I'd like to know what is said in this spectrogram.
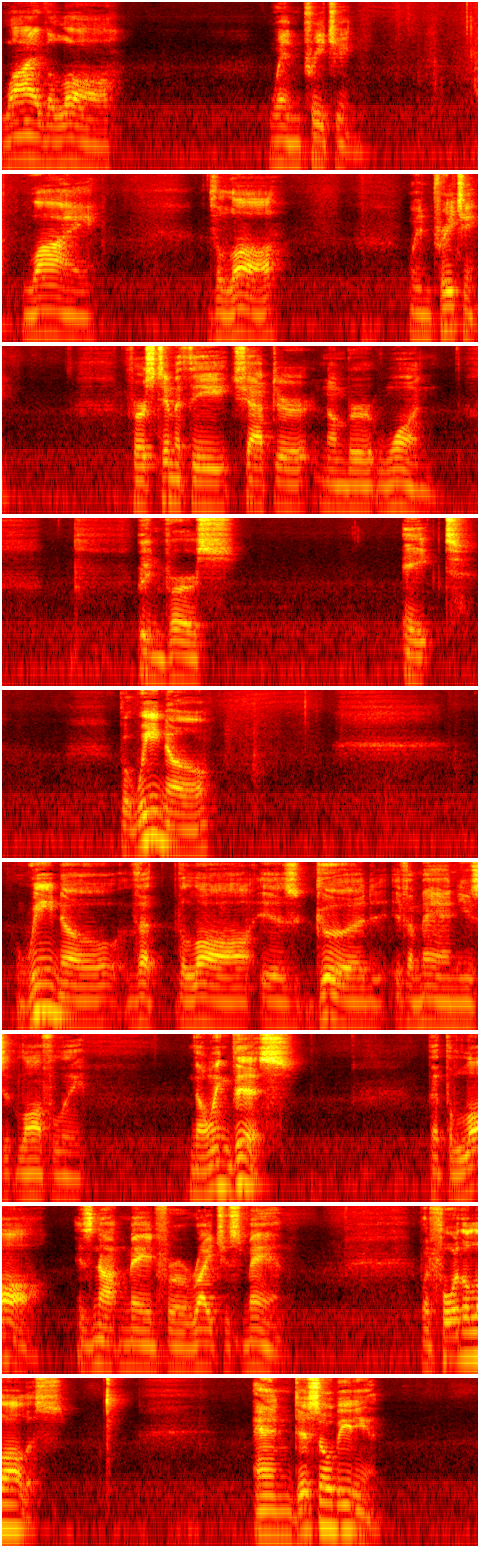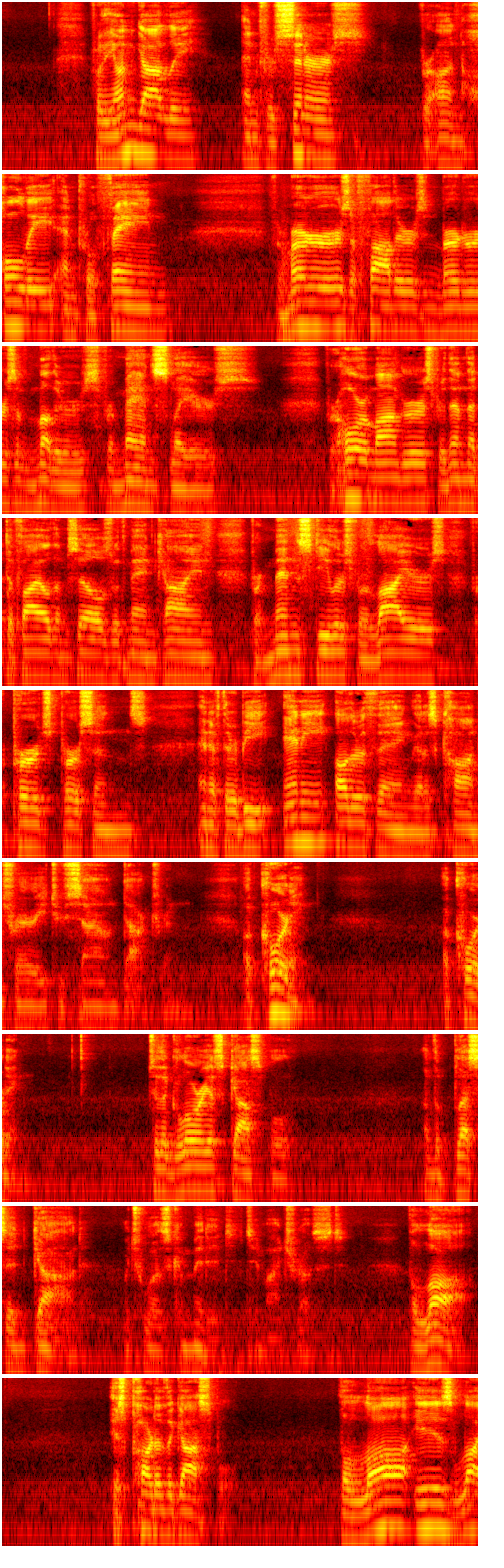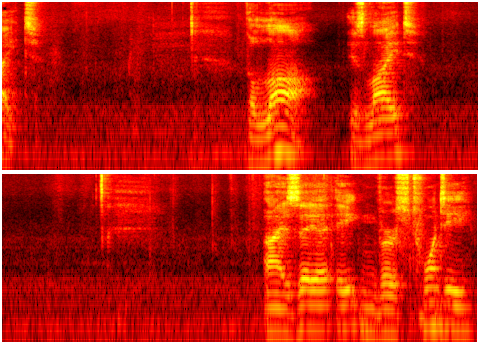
Why the law when preaching? Why the law when preaching? 1 Timothy chapter number 1 in verse 8. But we know we know that the law is good if a man use it lawfully. Knowing this, that the law is not made for a righteous man, but for the lawless and disobedient, for the ungodly and for sinners, for unholy and profane for murderers of fathers and murderers of mothers, for manslayers, for whoremongers, for them that defile themselves with mankind, for men stealers, for liars, for perjured persons, and if there be any other thing that is contrary to sound doctrine, according, according to the glorious gospel of the blessed God, which was committed to my trust. The law is part of the gospel. The law is light. The law is light. Isaiah 8 and verse 20.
